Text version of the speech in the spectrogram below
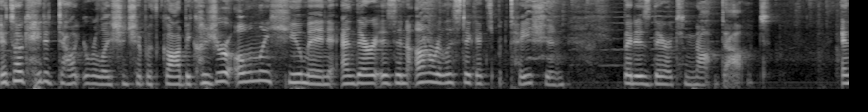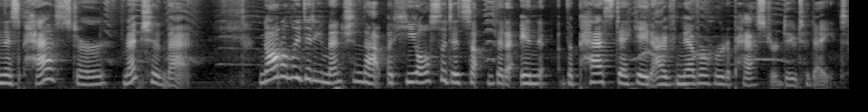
It's okay to doubt your relationship with God because you're only human and there is an unrealistic expectation that is there to not doubt. And this pastor mentioned that. Not only did he mention that, but he also did something that in the past decade I've never heard a pastor do to date.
